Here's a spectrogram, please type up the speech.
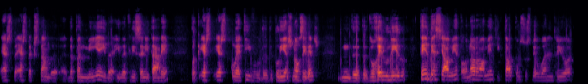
esta, esta questão da, pandemia e da, e da crise sanitária, porque este, este coletivo de, de clientes não residentes de, de, do Reino Unido, tendencialmente, ou normalmente, e tal como sucedeu o ano anterior,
